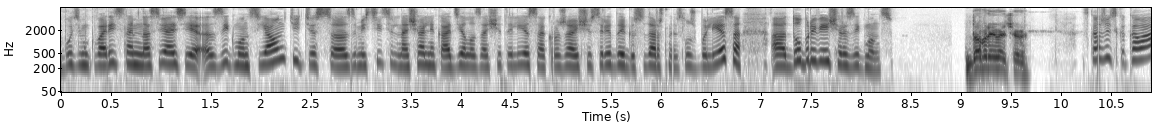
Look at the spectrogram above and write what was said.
будем будем говорить. С нами на связи Зигмунд Яунтитис, заместитель начальника отдела защиты леса и окружающей среды Государственной службы леса. А, добрый вечер, Зигмунд. Добрый вечер. Скажите, какова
